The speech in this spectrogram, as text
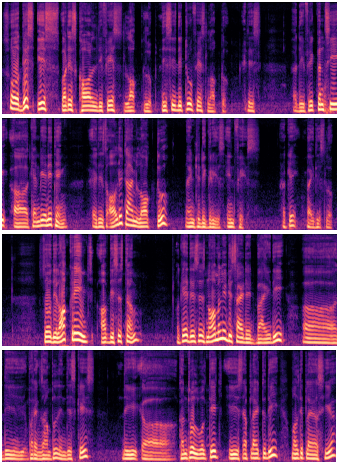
So, this is what is called the phase lock loop. This is the true phase lock loop. It is uh, the frequency uh, can be anything. It is all the time locked to 90 degrees in phase okay, by this loop. So, the lock range of the system okay, this is normally decided by the, uh, the for example, in this case the uh, control voltage is applied to the multipliers here.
